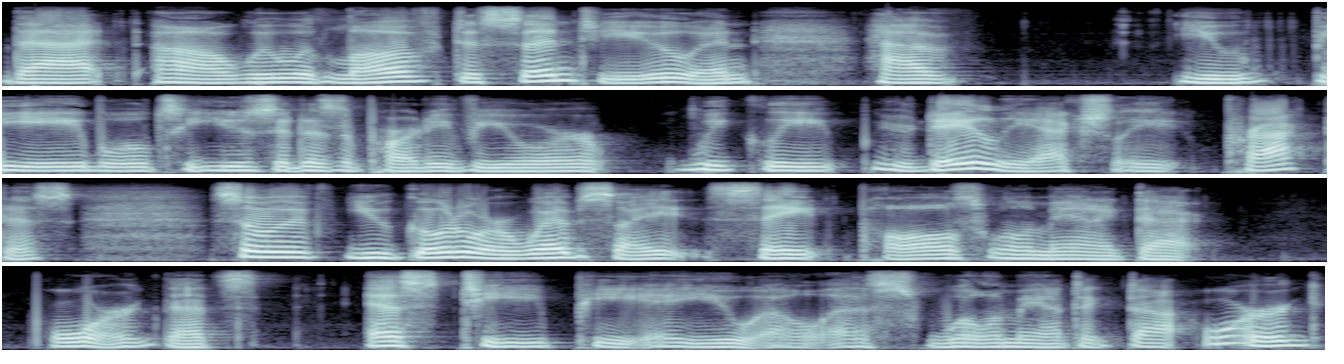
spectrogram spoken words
that uh, we would love to send to you and have you be able to use it as a part of your weekly, your daily actually practice. So if you go to our website, stpaulswillimantic.org, that's S T P A U L S willimantic.org,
